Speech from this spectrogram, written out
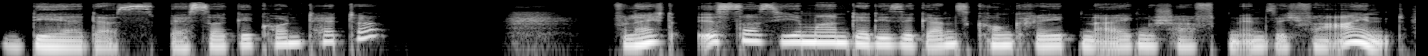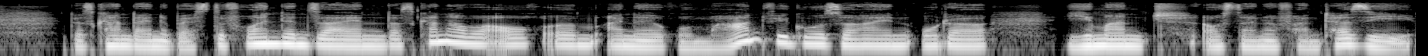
der das besser gekonnt hätte? Vielleicht ist das jemand, der diese ganz konkreten Eigenschaften in sich vereint. Das kann deine beste Freundin sein, das kann aber auch ähm, eine Romanfigur sein oder jemand aus deiner Fantasie.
